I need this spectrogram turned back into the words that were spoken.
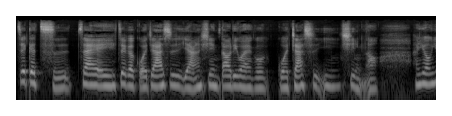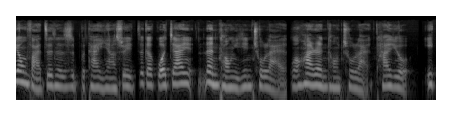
这个词在这个国家是阳性，到另外一个国家是阴性啊，还有用法真的是不太一样，所以这个国家认同已经出来了，文化认同出来，它有一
